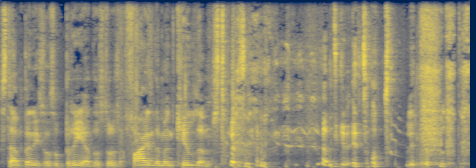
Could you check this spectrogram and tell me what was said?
Stämpeln är liksom så bred och står det så här, Find them and kill them. det är så otroligt roligt.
